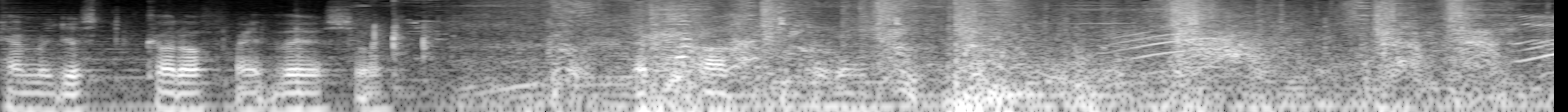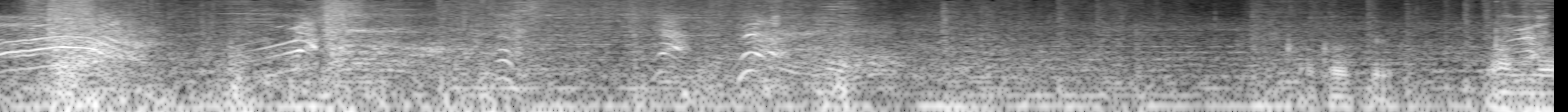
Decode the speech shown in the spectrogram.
Camera just cut off right there, so. Okay, okay.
